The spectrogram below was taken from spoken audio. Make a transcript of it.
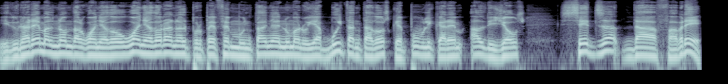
i donarem el nom del guanyador o guanyadora en el proper Fem Muntanya número ja 82 que publicarem el dijous 16 de febrer.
